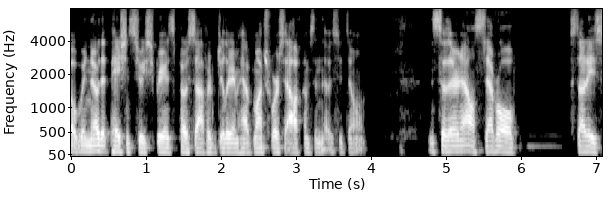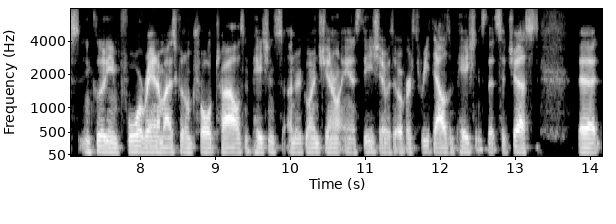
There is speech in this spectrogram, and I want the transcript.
but we know that patients who experience postoperative delirium have much worse outcomes than those who don't. And so there are now several studies, including four randomized controlled trials in patients undergoing general anesthesia with over 3,000 patients that suggest that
